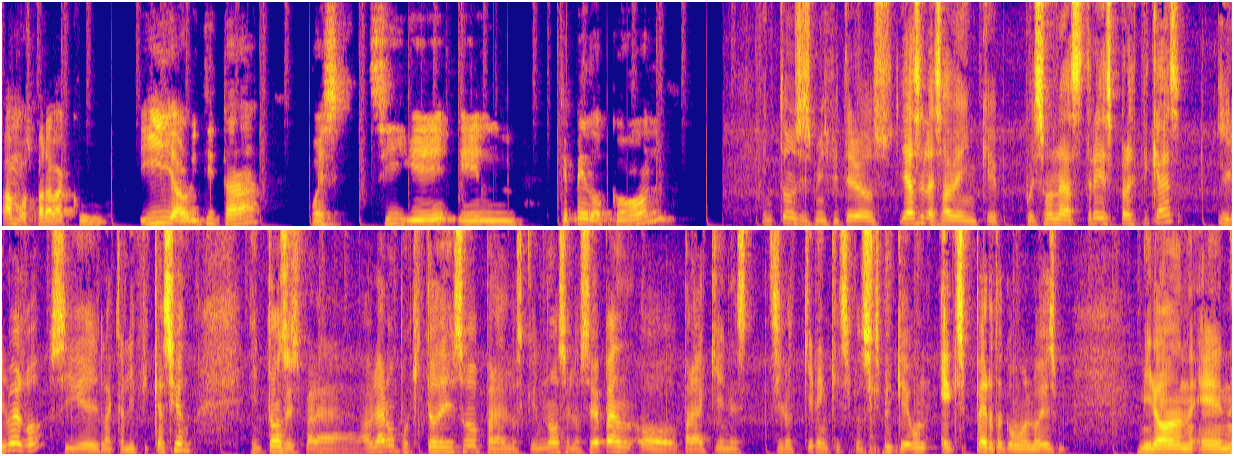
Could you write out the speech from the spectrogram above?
Vamos para Bakú. Y ahorita, pues sigue el. ¿Qué pedo con? Entonces, mis piteros, ya se la saben que pues son las tres prácticas y luego sigue la calificación. Entonces, para hablar un poquito de eso, para los que no se lo sepan o para quienes si lo quieren que se los explique un experto como lo es Mirón en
